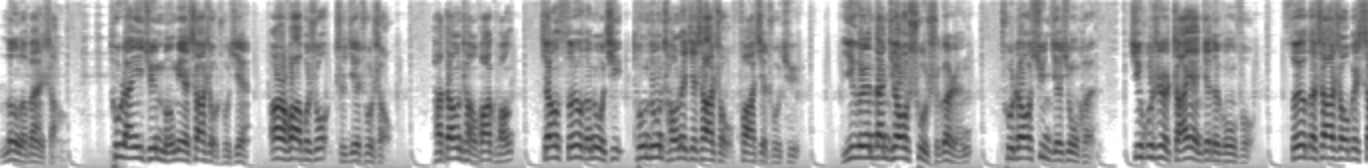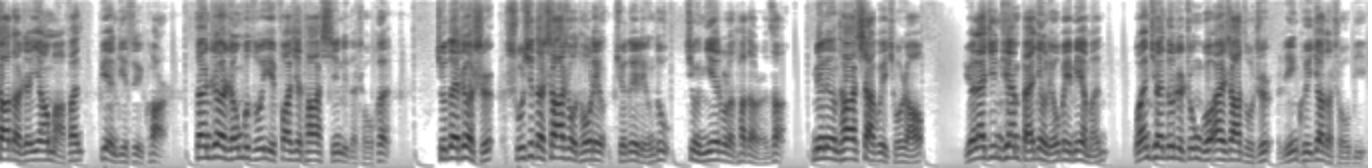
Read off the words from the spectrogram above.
愣了半晌。突然，一群蒙面杀手出现，二话不说，直接出手。他当场发狂，将所有的怒气通通朝那些杀手发泄出去。一个人单挑数十个人，出招迅捷凶狠，几乎是眨眼间的功夫，所有的杀手被杀得人仰马翻，遍地碎块。但这仍不足以发泄他心里的仇恨。就在这时，熟悉的杀手头领绝对零度竟捏住了他的儿子，命令他下跪求饶。原来今天白井流被灭门，完全都是中国暗杀组织林奎教的手笔。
